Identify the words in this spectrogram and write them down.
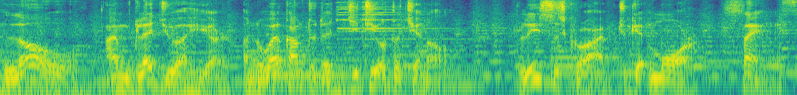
Hello, I'm glad you are here and welcome to the GT Auto channel. Please subscribe to get more. Thanks.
